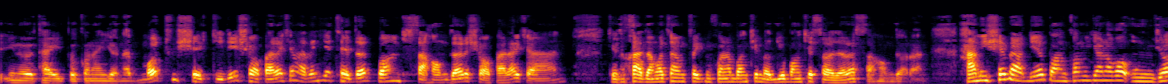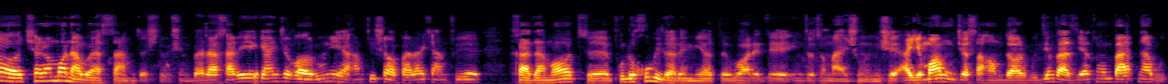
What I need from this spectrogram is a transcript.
اینو تایید بکنن یا نه. ما تو شکلی شاپرک هم الان یه تعداد بانک سهامدار شاپرکن که تو خدمات هم فکر می‌کنم بانک ملی و بانک صادرات سهام دارن. همیشه بقیه بانک ها میگن آقا اونجا چرا ما نباید سهم داشته باشیم؟ بالاخره یه گنج قارونیه. هم تو شاپرک هم توی خدمات پول خوبی داره میاد وارد این دوتا مجموعه میشه. اگه ما هم اونجا سهامدار بودیم وضعیتمون بد نبود.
